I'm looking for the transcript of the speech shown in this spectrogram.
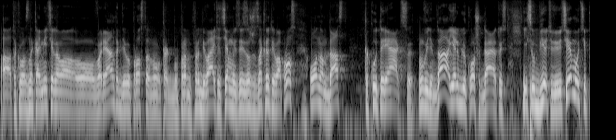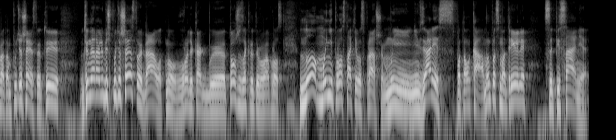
а, такого знакомительного варианта, где вы просто ну, как бы пробиваете тему. И здесь даже закрытый вопрос, он нам даст какую-то реакцию. Мы видим, да, я люблю кошек, да, то есть если вы бьете в ее тему, типа там путешествие, ты, ты, наверное, любишь путешествовать, да, вот, ну, вроде как бы тоже закрытый вопрос. Но мы не просто так его спрашиваем, мы не взяли с потолка, а мы посмотрели с описания.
